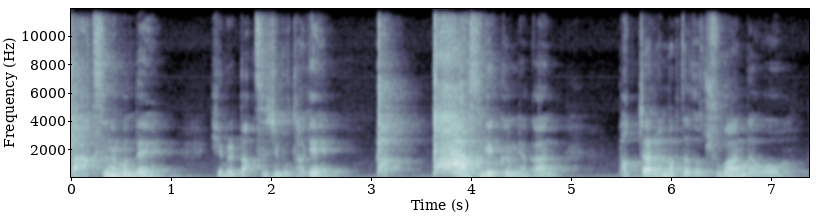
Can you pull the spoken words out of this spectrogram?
빡 쓰는 건데 힘을 빡 쓰지 못하게 빡 빡 쓰게끔 약간 박자를 한 박자 더 추가한다고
